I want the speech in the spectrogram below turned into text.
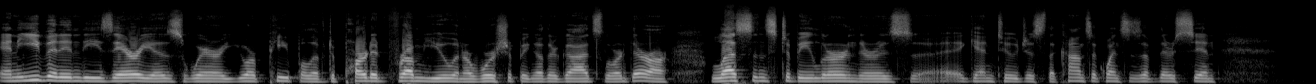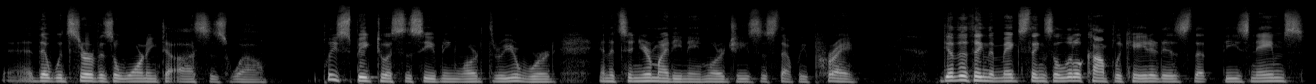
And even in these areas where your people have departed from you and are worshiping other gods, Lord, there are lessons to be learned. There is, uh, again, too, just the consequences of their sin uh, that would serve as a warning to us as well. Please speak to us this evening, Lord, through your word. And it's in your mighty name, Lord Jesus, that we pray. The other thing that makes things a little complicated is that these names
